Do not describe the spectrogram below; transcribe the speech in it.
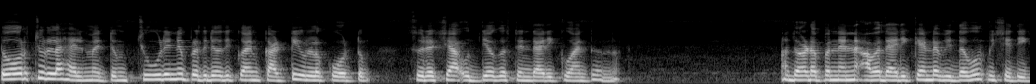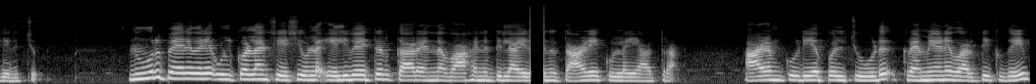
ടോർച്ചുള്ള ഹെൽമറ്റും ചൂടിനെ പ്രതിരോധിക്കുവാൻ കട്ടിയുള്ള കോട്ടും സുരക്ഷാ ഉദ്യോഗസ്ഥൻ ധരിക്കുവാൻ തന്നു. അതോടൊപ്പം തന്നെ അവ ധരിക്കേണ്ട വിധവും വിശദീകരിച്ചു. നൂറ് പേരെ വരെ ഉൾക്കൊള്ളാൻ ശേഷിയുള്ള എലിവേറ്റർ കാർ എന്ന വാഹനത്തിലായിരുന്നു താഴേക്കുള്ള യാത്ര. ആഴം കൂടിയപ്പോൾ ചൂട് ക്രമേണ വർദ്ധിക്കുകയും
